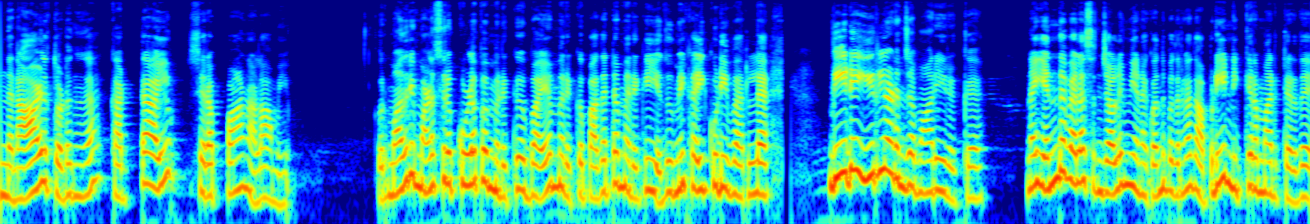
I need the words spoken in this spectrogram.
இந்த நாள் தொடங்குங்க. கட்டாயம் சிறப்பான நல்லா அமையும். ஒரு மாதிரி மனசில் குழப்பம் இருக்குது பயம் இருக்குது பதட்டம் இருக்குது எதுவுமே கைக்குடி வரல. வீடே இருளடைஞ்ச மாதிரி இருக்குது நான் எந்த வேலை செஞ்சாலும் எனக்கு வந்து பார்த்தீங்கன்னா அது அப்படியே நிற்கிற மாதிரி தருது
